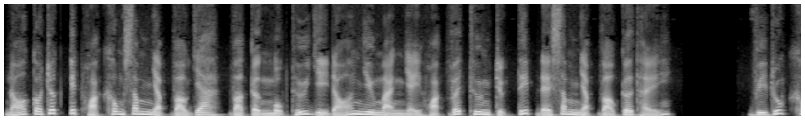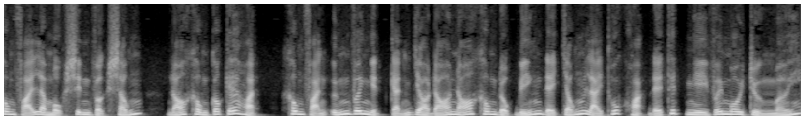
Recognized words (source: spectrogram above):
Nó có rất ít hoặc không xâm nhập vào da và cần một thứ gì đó như màng nhạy hoặc vết thương trực tiếp để xâm nhập vào cơ thể. Virus không phải là một sinh vật sống, nó không có kế hoạch, không phản ứng với nghịch cảnh do đó nó không đột biến để chống lại thuốc hoặc để thích nghi với môi trường mới.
